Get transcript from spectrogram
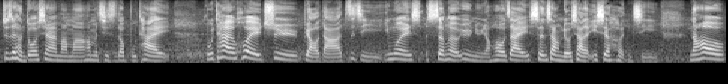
就是很多现在妈妈，他们其实都不太、不太会去表达自己因为生儿育女，然后在身上留下的一些痕迹。然后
